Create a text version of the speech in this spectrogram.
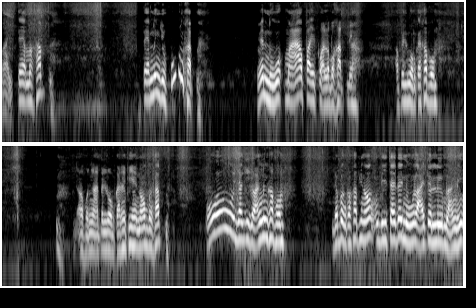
มาอีกแต้มนะครับ แต้มนึงอยู่พูนครับเว้นหนูหมาเอาไปก่อนเระบบครับเดี๋ยวเอาไปรวมกันครับผม เอาผลงานไปรวมกันให้พี่ให้น้องเบิ่งครับ โอ้ยังอีกหลังนึงครับผม เดี๋ยวเบิ่งก่อนครับพี่น้องดีใจได้หนูหลายจนลืมหลังนี้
